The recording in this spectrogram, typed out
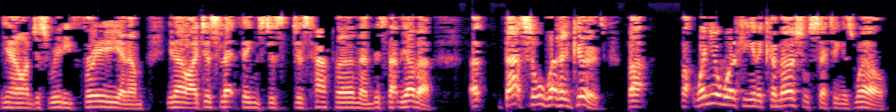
you know, I'm just really free, and I'm, you know, I just let things just just happen, and this, that, and the other." Uh, that's all well and good, but but when you're working in a commercial setting as well,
